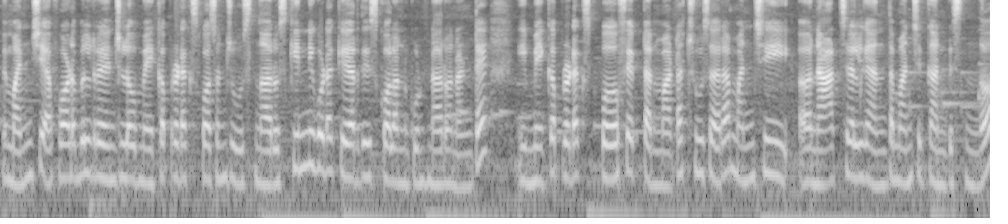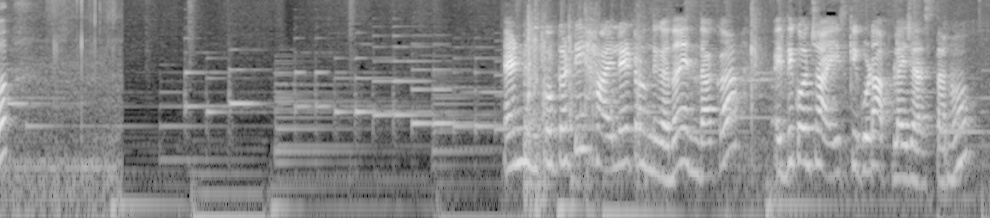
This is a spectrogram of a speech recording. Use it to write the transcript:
మేము మంచి అఫోర్డబుల్ రేంజ్లో మేకప్ ప్రొడక్ట్స్ కోసం చూస్తున్నారు. స్కిన్ని కూడా కేర్ తీసుకోవాలనుకుంటున్నారు అని అంటే ఈ మేకప్ ప్రొడక్ట్స్ పర్ఫెక్ట్ అనమాట చూసారా? మంచి న్యాచురల్గా ఎంత మంచిగా కనిపిస్తుందో. అండ్ ఇంకొకటి హైలైటర్ ఉంది కదా ఇందాక. ఇది కొంచెం ఐస్కి కూడా అప్లై చేస్తాను.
